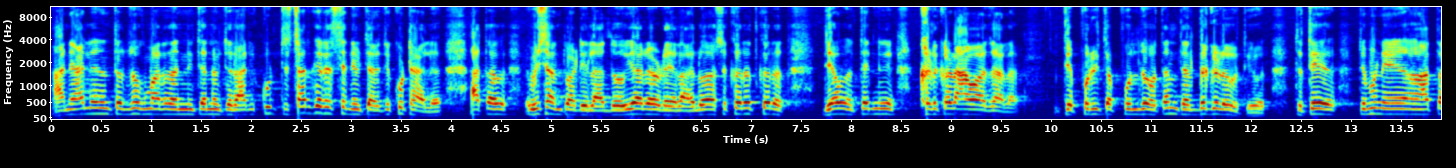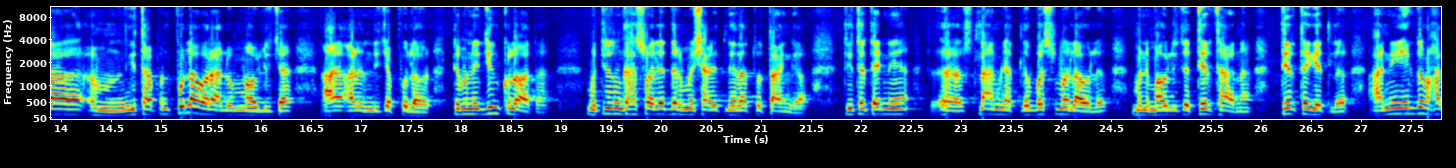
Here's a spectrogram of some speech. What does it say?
आणि आल्यानंतर जोग महाराजांनी त्यांना विचारलं अरे कुठे सारख्या रस्त्याने विचारायचे कुठं आलं? आता विश्रांतवाडीला आलो येरवड्याला आलो असं करत करत जेव्हा त्यांनी खडखड आवाज आला. ते पूर्वीचा पूल जो होता ना त्याला दगडं होते वर. तर ते ते म्हणे आता इथं आपण पुलावर आलो माऊलीच्या आ आळंदीच्या पुलावर. ते म्हणे जिंकलो आता. मग तिथून घासवाल्या धर्मशाळेत नेला तो तांगा. तिथं त्यांनी स्नान घातलं भस्म लावलं म्हणे माऊलीचं तीर्थ आणं. तीर्थ घेतलं आणि एकदम हात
